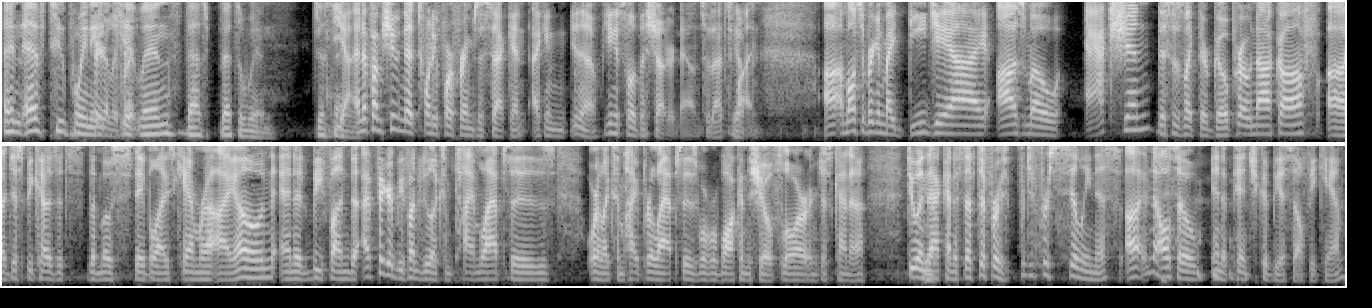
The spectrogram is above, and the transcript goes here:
an f two point eight kit lens that's that's a win. Just saying. Yeah, and if I'm shooting at 24 frames a second, I can, you know, you can slow the shutter down, so that's Yep. fine. Uh, I'm also bringing my DJI Osmo Action. This is like their GoPro knockoff, uh, just because it's the most stabilized camera I own, and it'd be fun to. I figured it'd be fun to do like some time lapses or like some hyperlapses where we're walking the show floor and just kind of doing that kind of stuff to, for, for for silliness. Uh, and also in a pinch could be a selfie cam.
